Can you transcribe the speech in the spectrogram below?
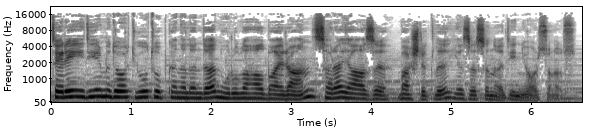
TR724 YouTube kanalında Nurullah Albayrak'ın Saray Ağzı başlıklı yazısını dinliyorsunuz.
